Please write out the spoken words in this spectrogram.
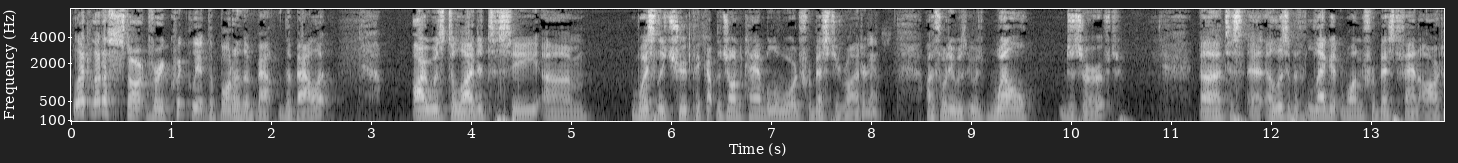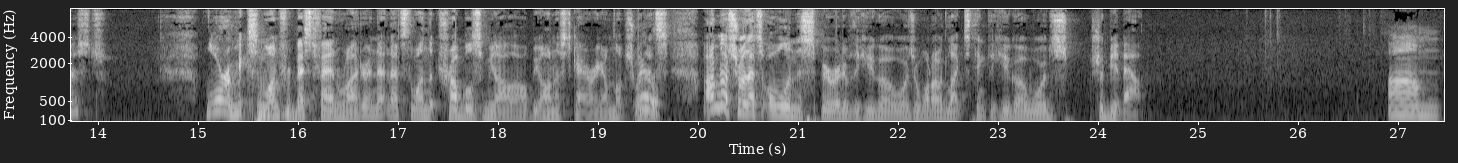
let, let us start very quickly at the bottom of the, ba- the ballot. I was delighted to see um, Wesley Chu pick up the John Campbell Award for Best New Writer. Yes. I thought it was it was well deserved. Uh, to, uh, Elizabeth Leggett won for Best Fan Artist. Laura Mixon won for Best Fan Writer, and that, that's the one that troubles me. I'll, I'll be honest, Gary. I'm not sure Really? that's I'm not sure that's all in the spirit of the Hugo Awards or what I would like to think the Hugo Awards should be about. Um.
